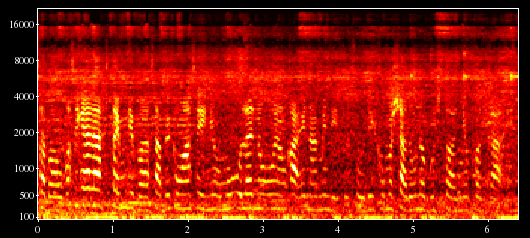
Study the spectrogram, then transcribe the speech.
sabaw. Kasi nga last time, di ba, sabi ko nga sa inyo, umuulan nung unang kain namin dito. So, di ko masyadong nagustuhan yung pagkain.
